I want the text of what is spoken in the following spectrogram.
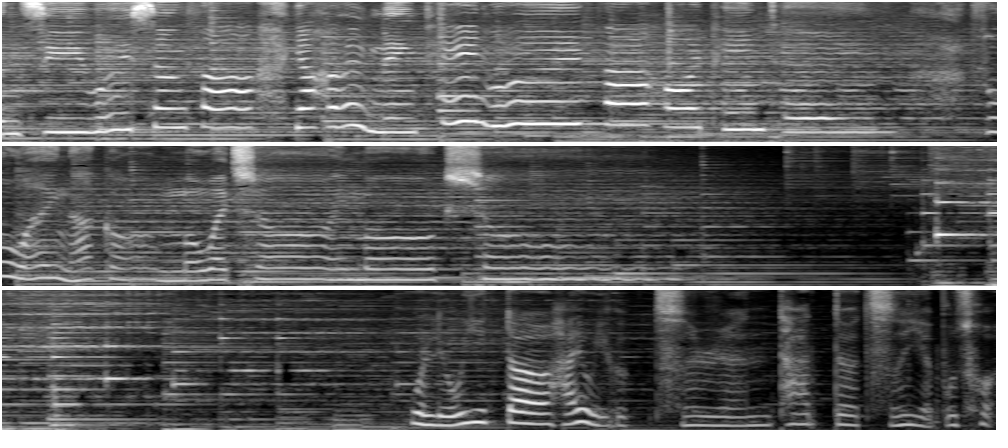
文字会生花，也许明天会花开遍地。枯萎那个无谓再目送。我留意到还有一个词人，他的词也不错，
